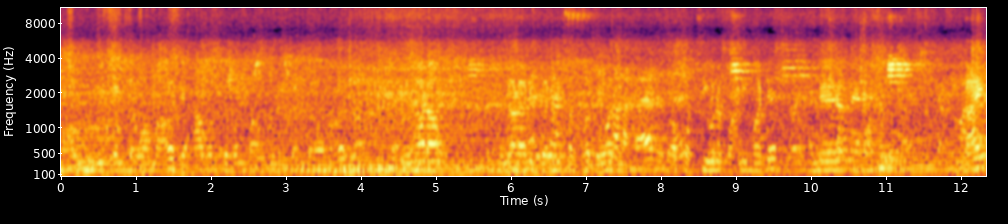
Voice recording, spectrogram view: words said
બાવનું વિતરણ કરવામાં આવે છે. આ વર્ષે પણ બાવનું વિતરણ કરવામાં આવે છે. ઉનાળા ઉનાળાની ગરમી સખત હોવાથી પક્ષીઓને પાણી માટે અને ગાય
